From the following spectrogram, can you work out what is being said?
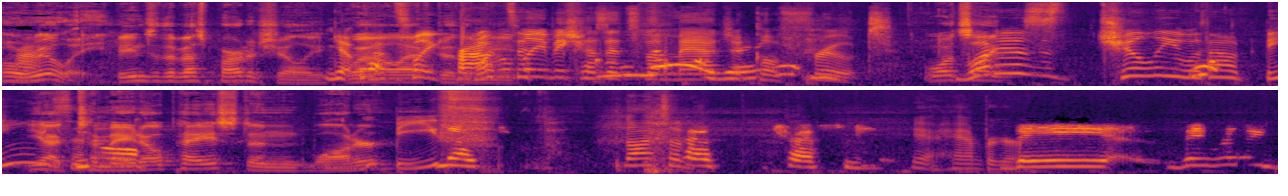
Oh, really? Beans are the best part of chili. Yeah, well, that's like after the. Probably because it's the magical right? fruit. Well, What like is chili without beans? yeah, in it? tomato paste and water. beef. no, Lots of trust, trust me. yeah, hamburger. They they really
